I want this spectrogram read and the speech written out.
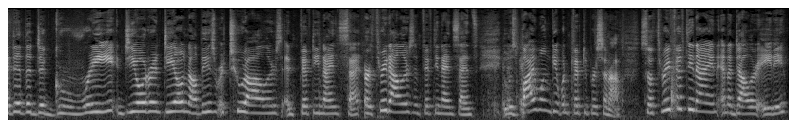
I did the Degree deodorant deal. Now these were $2.59 or $3.59. It was buy one get one 50% off. So $3.59 and $1.80.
